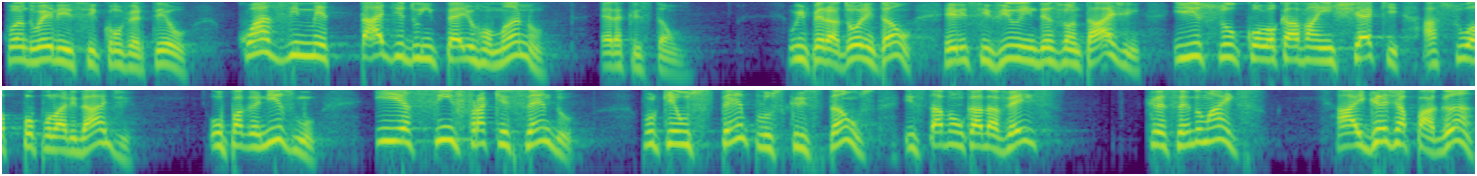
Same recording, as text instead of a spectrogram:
Quando ele se converteu, quase metade do Império Romano era cristão. O imperador, então, ele se viu em desvantagem e isso colocava em xeque a sua popularidade. O paganismo ia se enfraquecendo, porque os templos cristãos estavam cada vez crescendo mais. A igreja pagã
